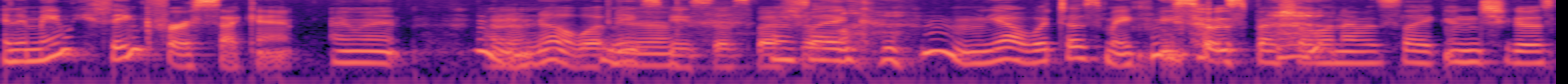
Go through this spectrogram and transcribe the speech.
And it made me think for a second. I went, I don't know what makes Yeah. me so special. I was like, hmm, yeah, what does make me so special? And I was like, and she goes,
